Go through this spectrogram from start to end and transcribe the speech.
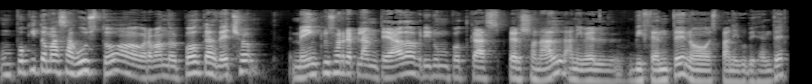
un poquito más a gusto ah, grabando el podcast. De hecho, me he incluso replanteado abrir un podcast personal a nivel Vicente, no Spanish Vicente,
